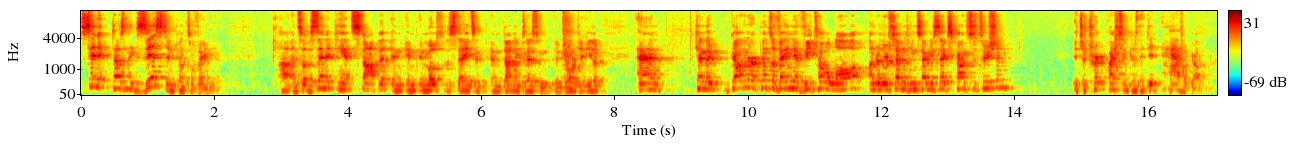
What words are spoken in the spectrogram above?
Senate doesn't exist in Pennsylvania. Uh, and so the Senate can't stop it in, in, in most of the states and, and doesn't exist in, in Georgia either. And can the governor of Pennsylvania veto a law under their 1776 Constitution? It's a trick question because they didn't have a governor.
